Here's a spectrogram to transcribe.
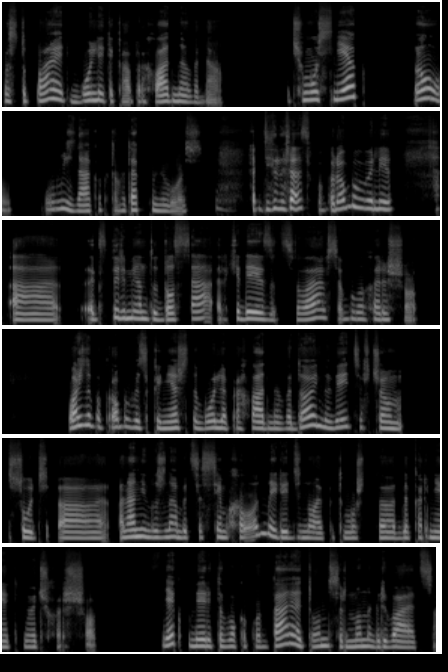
поступает более такая прохладная вода. Почему снег? Ну, не знаю, как-то вот так повелось. Один раз попробовали, а, эксперимент удался, орхидея зацвела, все было хорошо. Можно попробовать, конечно, более прохладной водой, но видите, в чем суть? А, она не должна быть совсем холодной, ледяной, потому что для корней это не очень хорошо. Снег по мере того, как он тает, он все равно нагревается,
